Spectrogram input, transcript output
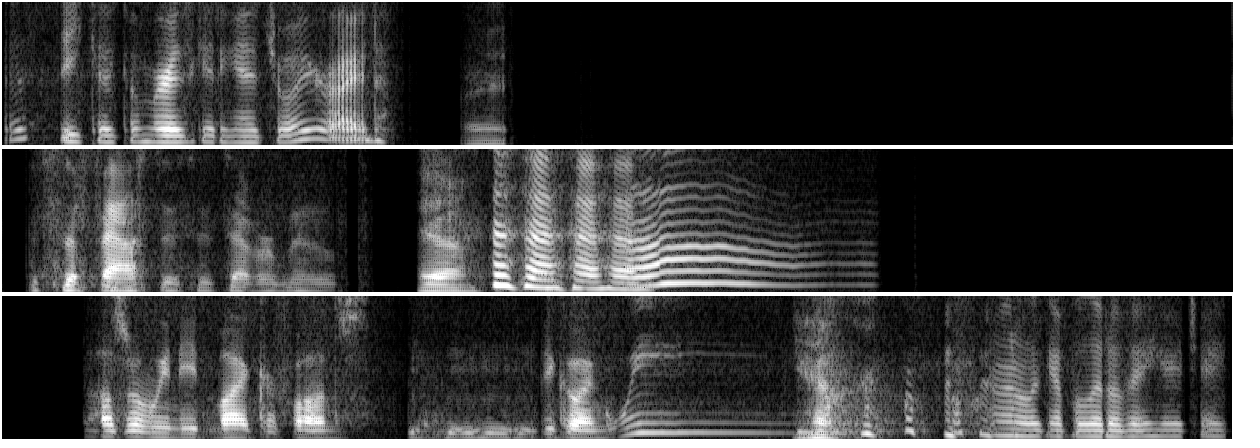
This sea cucumber is getting a joyride. Right. It's the fastest it's ever moved. Yeah. Ah. That's when we need microphones. Be going, wee. Yeah. I'm going to look up a little bit here, Jake.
